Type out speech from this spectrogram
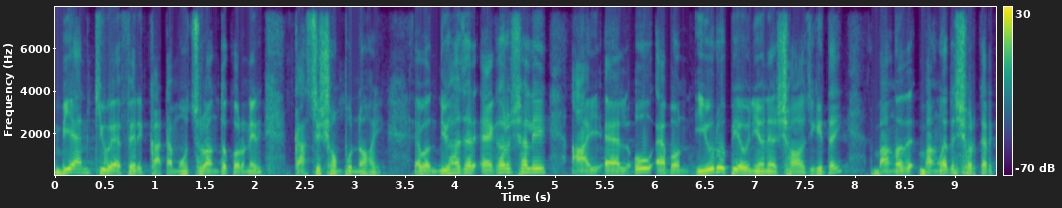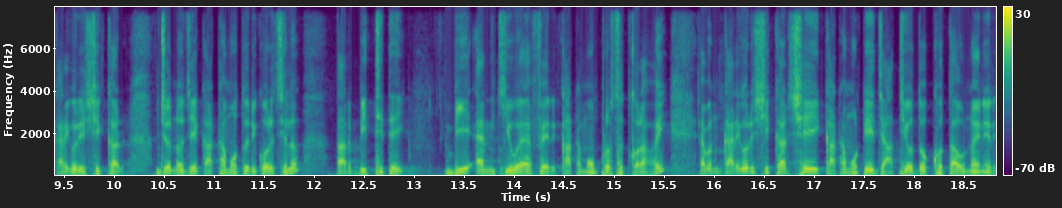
বিএনকিউএফ এর কাঠামো চূড়ান্তকরণের কাজটি সম্পূর্ণ হয় এবং দু হাজার এগারো সালে আইএলও এবং ইউরোপীয় ইউনিয়নের সহযোগিতায় বাংলাদেশ সরকার কারিগরি শিক্ষার জন্য যে কাঠামো তৈরি করেছিল। তার ভিত্তিতেই বিএনকিউএফ এর কাঠামো প্রস্তুত করা হয় এবং কারিগরি শিক্ষার সেই কাঠামোটি জাতীয় দক্ষতা উন্নয়নের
